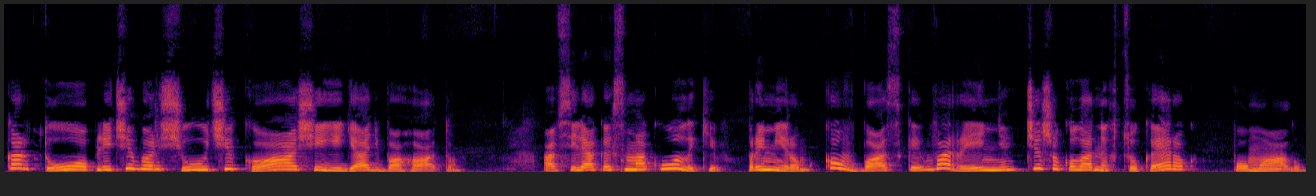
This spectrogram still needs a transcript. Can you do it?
Картоплі, чи борщу, чи каші їдять багато. А всіляких смаколиків, приміром, ковбаски, варення чи шоколадних цукерок помалу.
